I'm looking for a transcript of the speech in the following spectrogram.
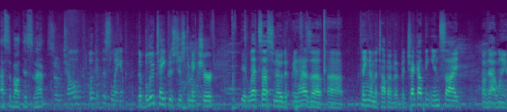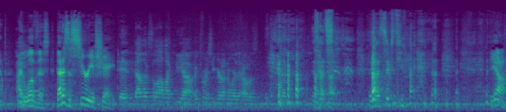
asked about this lamp. So tell them, look at this lamp. The blue tape is just to make sure it lets us know that it has a, a thing on the top of it. But check out the inside of that lamp. I love this. That is a serious shade. It, that looks a lot like the uh, Victoria's Secret underwear that I was. Is that, is that 69? Yeah,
